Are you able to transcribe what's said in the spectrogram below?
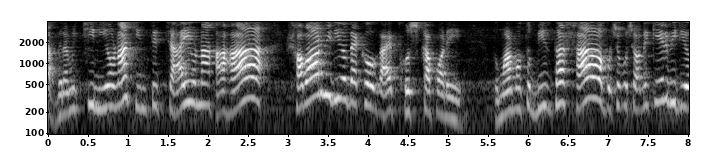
তাদের আমি চিনিও না, চিনতে চাইও না, হা হা। সবার ভিডিও দেখো, গায়ে ফোসকা পড়ে। তোমার মতো বিষধার সাপ, বসে বসে অনেকের ভিডিও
